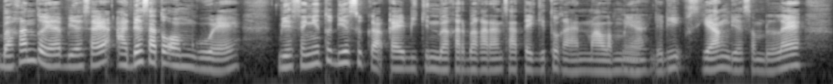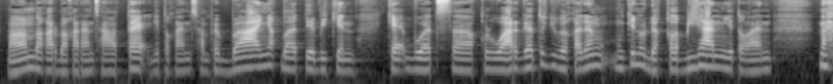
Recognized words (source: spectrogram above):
Bahkan tuh ya, biasanya ada satu om gue, biasanya tuh dia suka kayak bikin bakar-bakaran sate gitu kan malamnya. Jadi siang dia sembelih, malam bakar-bakaran sate gitu kan. Sampai banyak banget dia bikin kayak buat sekeluarga tuh juga kadang mungkin udah kelebihan gitu kan. Nah,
